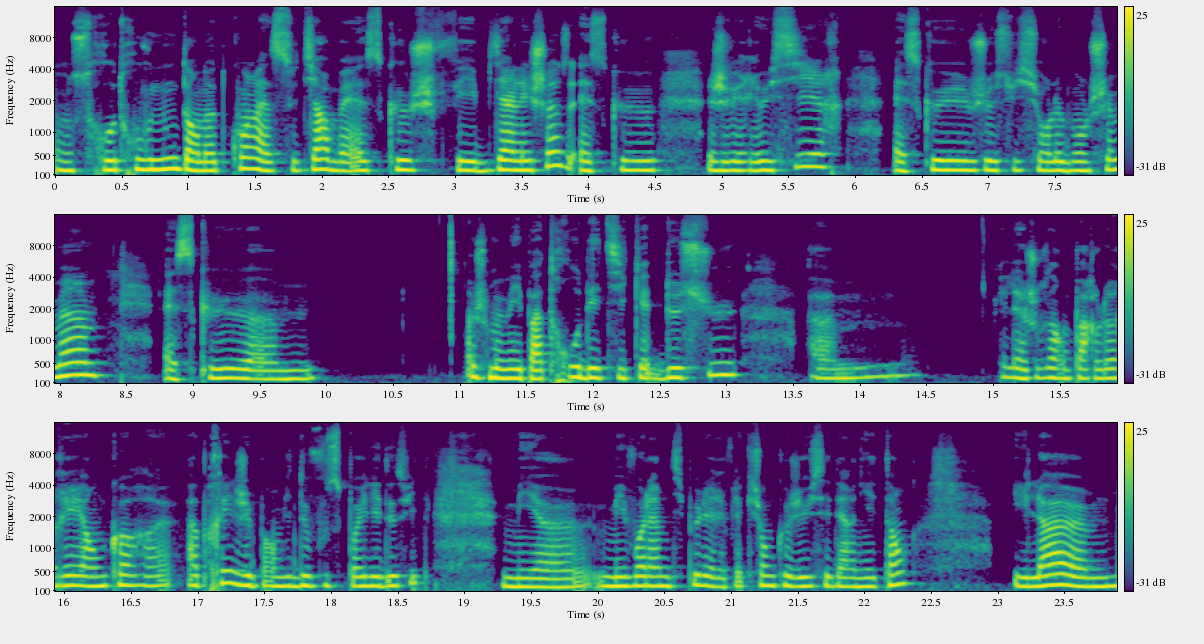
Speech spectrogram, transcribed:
on se retrouve nous dans notre coin à se dire ben, est-ce que je fais bien les choses? Est-ce que je vais réussir? Est-ce que je suis sur le bon chemin? Est-ce que euh, je me mets pas trop d'étiquettes dessus? Euh, Et là je vous en parlerai encore euh, après, j'ai pas envie de vous spoiler de suite. Mais, mais voilà un petit peu les réflexions que j'ai eues ces derniers temps. Et là, euh,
